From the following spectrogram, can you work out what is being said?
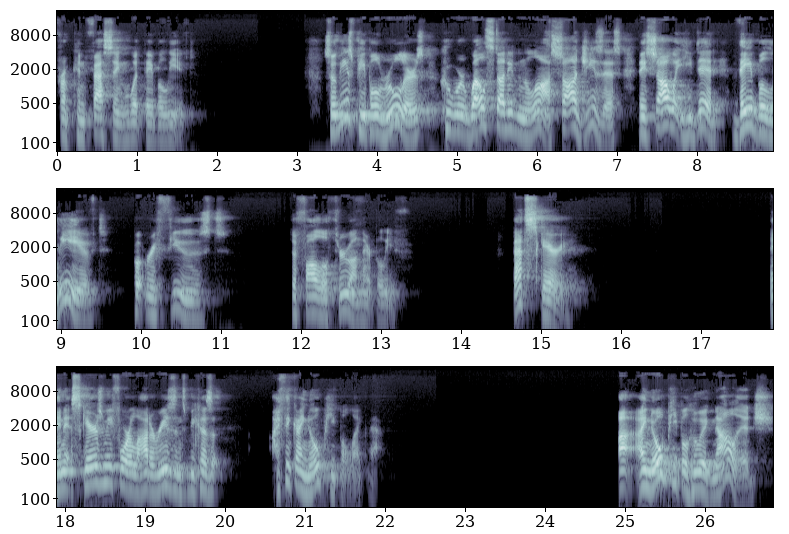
from confessing what they believed. So these people, rulers who were well studied in the law, saw Jesus, they saw what he did, they believed, but refused to follow through on their belief. That's scary. And it scares me for a lot of reasons because I think I know people like that. I know people who acknowledge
